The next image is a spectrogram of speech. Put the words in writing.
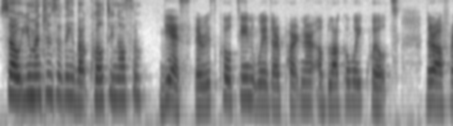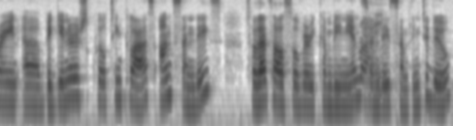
So you mentioned something about quilting also? Yes, there is quilting with our partner, A Block Away Quilts. They're offering a beginner's quilting class on Sundays. So that's also very convenient. Right. Sundays, something to do.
